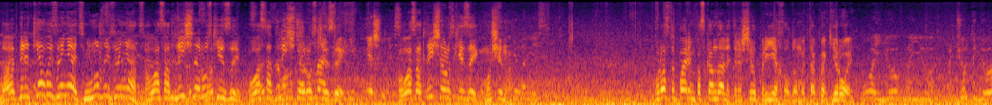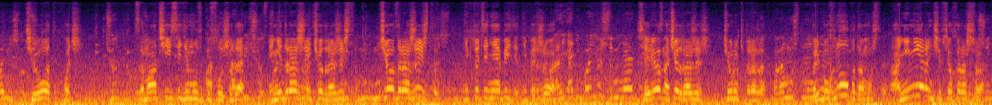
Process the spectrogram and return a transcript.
Да перед кем вы извиняетесь? Не нужно извиняться. У вас отличный русский язык. У вас отличный русский язык. У вас отличный русский язык, мужчина. На. Просто парень поскандалить решил, приехал, думает, такой герой. Ой, ёб-моё. О чем ты говоришь? вообще? Чего ты хочешь? Чё ты хочешь? Замолчи и сиди музыку А ты- слушай, а да. ты чё, И не дрожи, что дрожишь-то? Не- не Че дрожишь-то? Никто тебя не обидит, не А переживай. я не боюсь, что меня это... Серьезно, а что дрожишь? Че руки дрожат? Потому что... я Прибухнул, нервничаю, потому что? А не нервничай, все хорошо. Слушай,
